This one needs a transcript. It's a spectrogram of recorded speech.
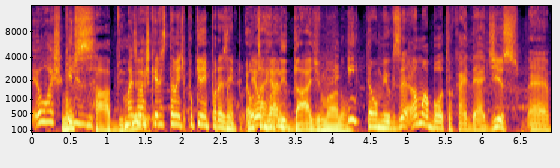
eu acho que Não eles... sabe. Mas eu acho que eles também, tipo, que nem, por exemplo... é outra eu, mano, realidade, mano. Então, amigos, é uma boa trocar ideia disso. É,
